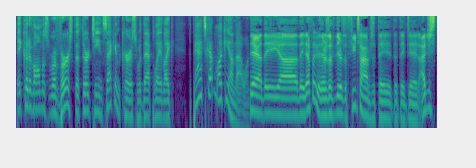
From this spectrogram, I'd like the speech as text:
They could have almost reversed the 13 second curse with that play. Like the Pats got lucky on that one. Yeah, they uh, they definitely. There's a there's a few times that they that they did. I just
